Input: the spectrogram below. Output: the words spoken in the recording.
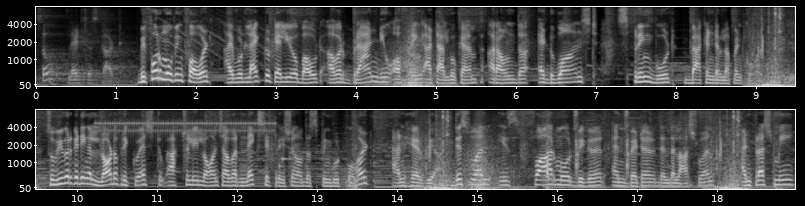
So let's just start. Before moving forward, I would like to tell you about our brand new offering at AlgoCamp around the advanced Spring Boot backend development cohort. So we were getting a lot of requests to actually launch our next iteration of the Spring Boot cohort and here we are. This one is far more bigger and better than the last one and trust me,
